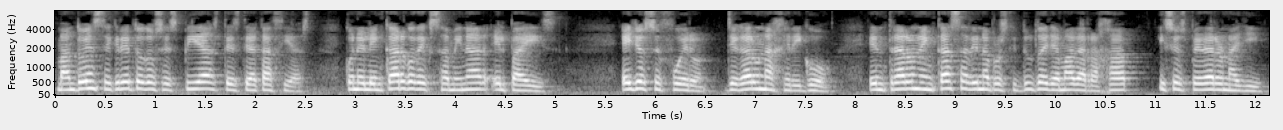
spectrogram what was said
mandó en secreto dos espías desde Acacias, con el encargo de examinar el país. Ellos se fueron, llegaron a Jericó, entraron en casa de una prostituta llamada Rahab y se hospedaron allí.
